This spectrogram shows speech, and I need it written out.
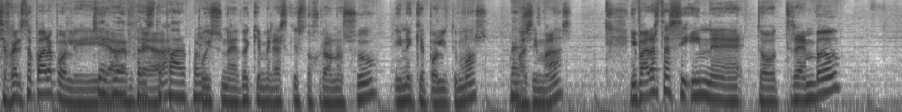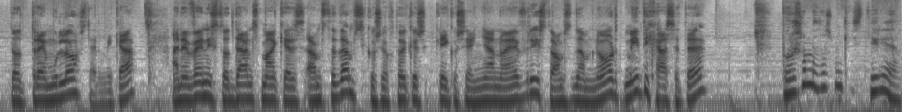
Σε ευχαριστώ πάρα πολύ, Και εγώ Ανδρέα, ευχαριστώ πάρα πολύ. που ήσουν εδώ και μοιράστηκες το χρόνο σου. Είναι και πολύτιμος μαζί μας. Η παράσταση είναι το Tremble, το τρέμουλο στα ελληνικά. Ανεβαίνει στο Dance Makers Amsterdam στις 28 και 29 Νοέμβρη στο Amsterdam Nord. Μην τη χάσετε. Μπορούσαμε να δώσουμε και εισιτήρια.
